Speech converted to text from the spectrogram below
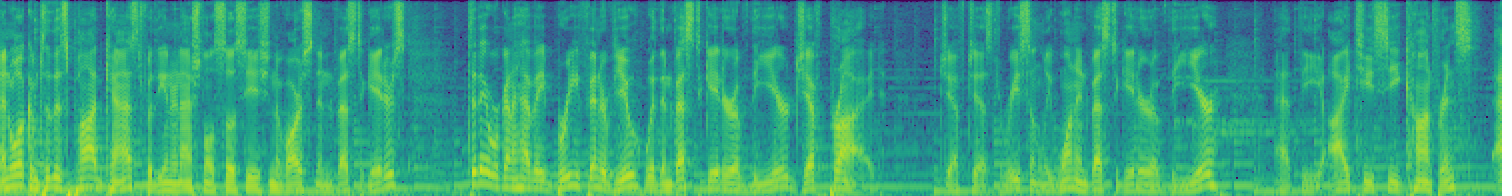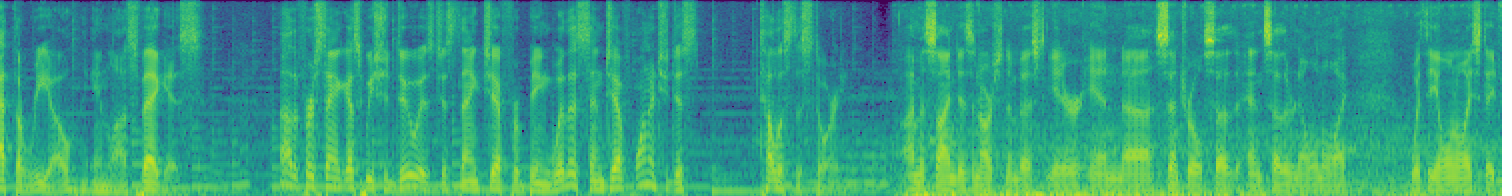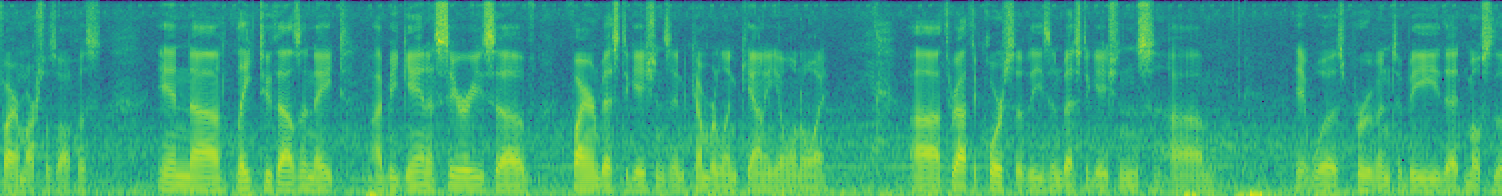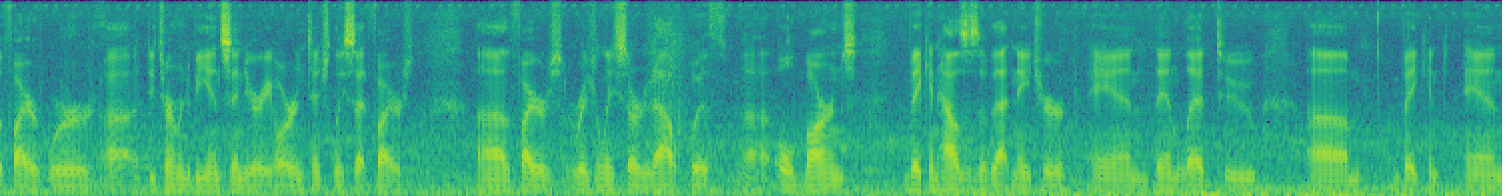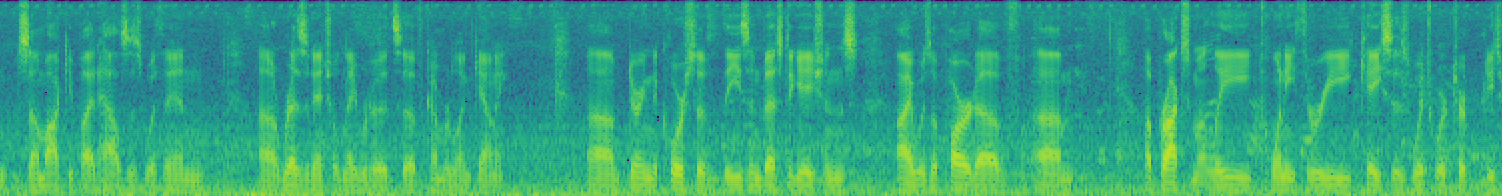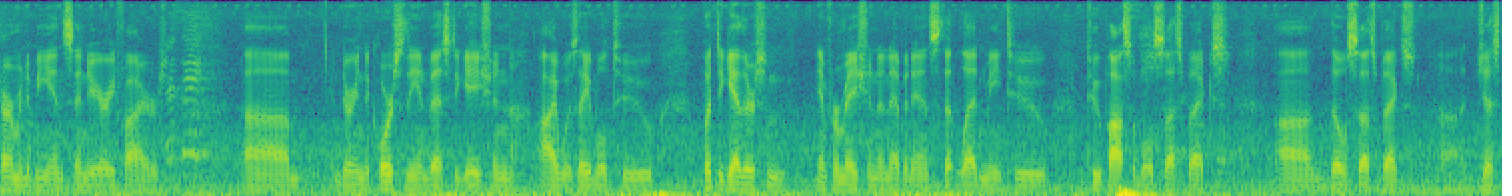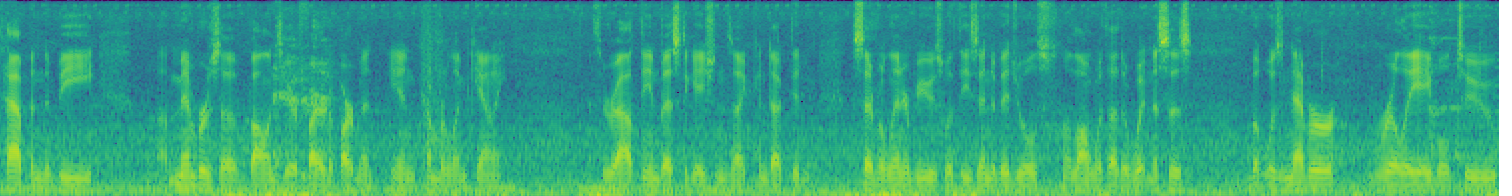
and welcome to this podcast for the International Association of Arson Investigators. Today we're going to have a brief interview with Investigator of the Year, Jeff Pride. Jeff just recently won Investigator of the Year at the ITC conference at the Rio in Las Vegas. Uh, the first thing I guess we should do is just thank Jeff for being with us. And Jeff, why don't you just tell us the story? I'm assigned as an arson investigator in uh, central and southern Illinois with the Illinois State Fire Marshal's Office. In uh, late 2008, I began a series of fire investigations in Cumberland County, Illinois. Uh, throughout the course of these investigations, um, it was proven to be that most of the fires were uh, determined to be incendiary or intentionally set fires. Uh, the fires originally started out with uh, old barns, vacant houses of that nature, and then led to um, vacant and some occupied houses within uh, residential neighborhoods of Cumberland County. Uh, during the course of these investigations, I was a part of um, approximately 23 cases which were ter- determined to be incendiary fires. Um, during the course of the investigation, I was able to put together some information and evidence that led me to two possible suspects. Uh, those suspects uh, just happened to be uh, members of volunteer fire department in Cumberland County. Throughout the investigations I conducted, several interviews with these individuals along with other witnesses, but was never really able to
